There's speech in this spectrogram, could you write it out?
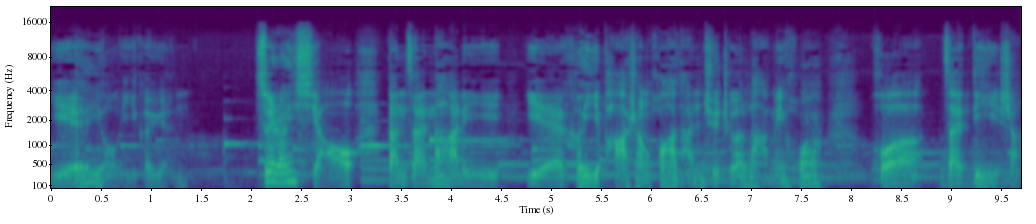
也有一个园，虽然小，但在那里也可以爬上花坛去折腊梅花，或在地上，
